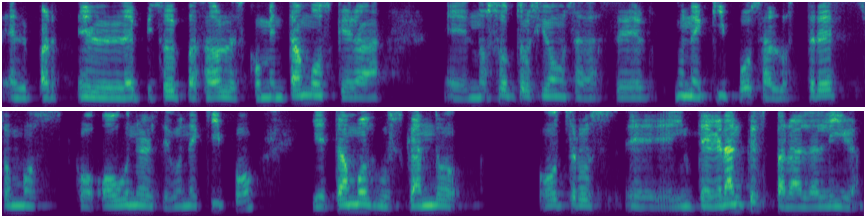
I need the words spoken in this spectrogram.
El, el episodio pasado les comentamos que era eh, nosotros íbamos a hacer un equipo, o sea, los tres somos co-owners de un equipo y estamos buscando otros eh, integrantes para la liga.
